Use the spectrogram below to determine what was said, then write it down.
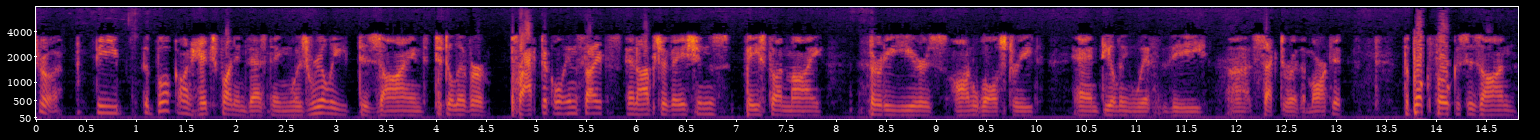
Sure. The the book on hedge fund investing was really designed to deliver practical insights and observations based on my 30 years on Wall Street and dealing with the uh, sector of the market. The book focuses on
